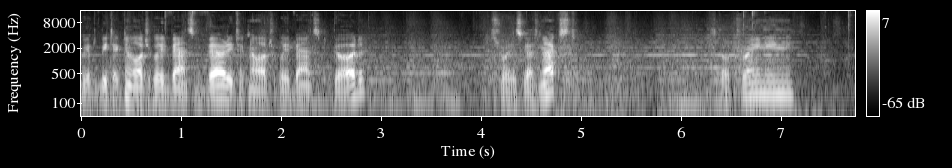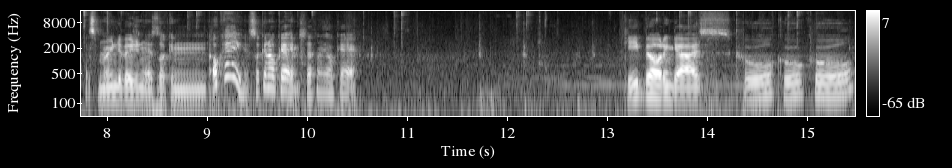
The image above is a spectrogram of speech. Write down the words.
We have to be technologically advanced. Very technologically advanced. Good. Destroy these guys next. Still training. This Marine Division is looking okay. It's looking okay. It's definitely okay. Keep building, guys. Cool, cool, cool.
